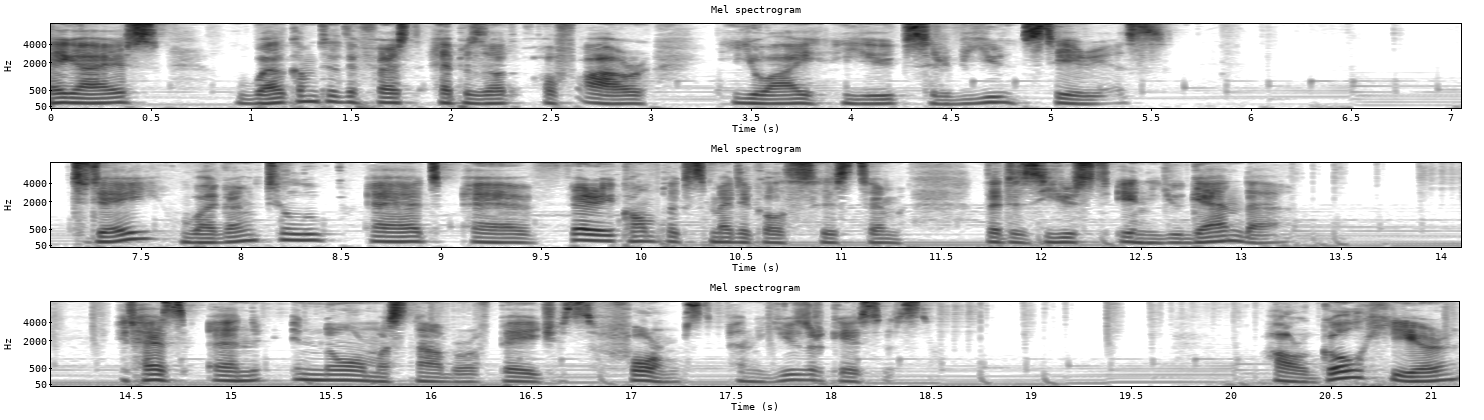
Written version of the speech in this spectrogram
Hey guys, welcome to the first episode of our UI UX review series. Today we're going to look at a very complex medical system that is used in Uganda. It has an enormous number of pages, forms and user cases. Our goal here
